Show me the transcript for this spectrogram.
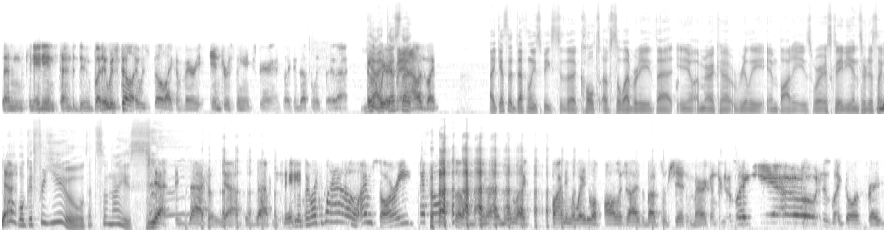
than Canadians tend to do. But it was still it was still like a very interesting experience. I can definitely say that. It yeah, was weird, I guess man. that I was like, I guess that definitely speaks to the cult of celebrity that you know America really embodies, whereas Canadians are just like, Yeah. oh, well, good for you. That's so nice. yes, exactly, yeah, exactly. Canadians are like, wow, I'm sorry, that's awesome. you know what I mean? Like finding a way to apologize about some shit. Americans are just like, yo, just like going crazy.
